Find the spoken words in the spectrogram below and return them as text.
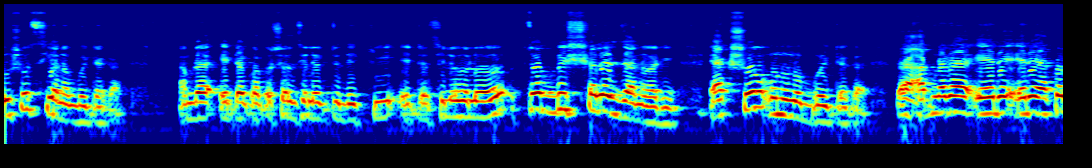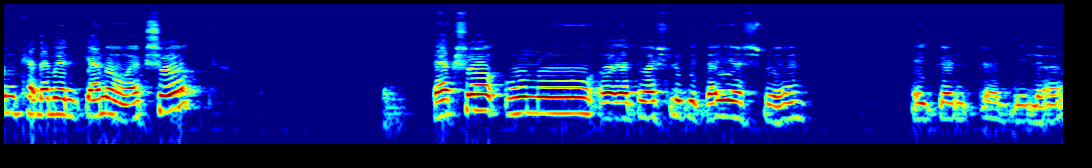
দুশো ছিয়ানব্বই টাকা। আমরা এটা কত সাল ছিল একটু দেখি। এটা ছিল হলো চব্বিশ সালের জানুয়ারি, একশো উননব্বই টাকা। তা আপনারা এর এর এখন খেদাবেন কেন? একশো একশো উনু, এত আসলো কি তাই আসবে? এইখানটা দিলাম।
